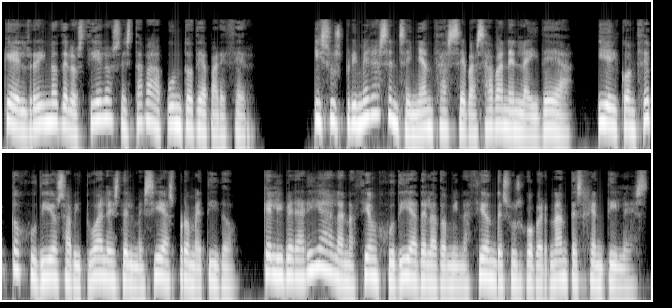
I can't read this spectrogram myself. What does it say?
que el reino de los cielos estaba a punto de aparecer. Y sus primeras enseñanzas se basaban en la idea, y el concepto judíos habituales del Mesías prometido, que liberaría a la nación judía de la dominación de sus gobernantes gentiles.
